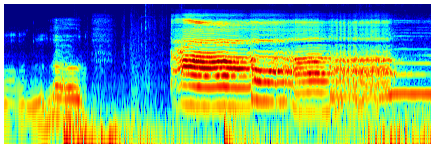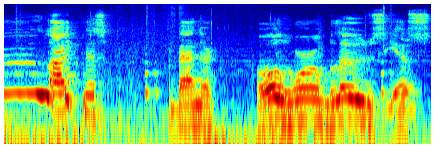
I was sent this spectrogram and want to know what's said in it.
on, load. Ah! Lightness. Banner. Old World Blues, yes.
